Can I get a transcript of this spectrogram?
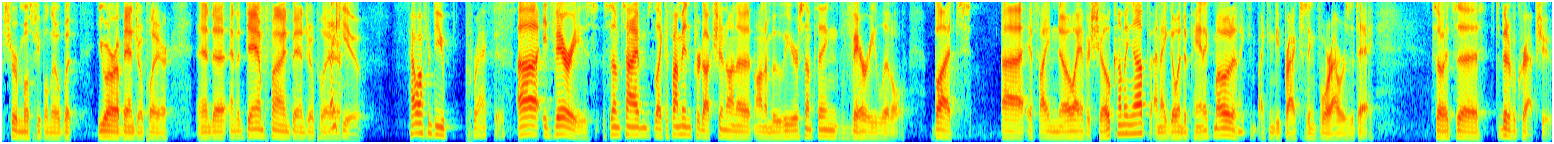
sure most people know, but you are a banjo player and uh, and a damn fine banjo player. Thank you. How often do you practice? Uh, it varies. Sometimes, like if I'm in production on a on a movie or something, very little. But uh, if I know I have a show coming up and I go into panic mode, and I can I can be practicing four hours a day. So it's a it's a bit of a crapshoot.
